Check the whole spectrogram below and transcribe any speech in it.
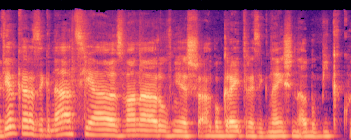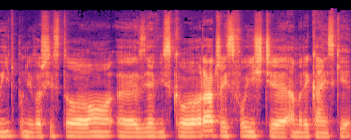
Wielka rezygnacja, zwana również albo Great Resignation, albo Big Quit, ponieważ jest to e, zjawisko raczej swoiście amerykańskie,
